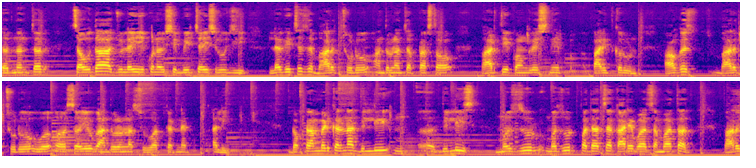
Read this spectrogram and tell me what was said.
तदनंतर चौदा जुलै एकोणीसशे बेचाळीस रोजी लगेचच भारत छोडो आंदोलनाचा प्रस्ताव भारतीय काँग्रेसने पारित करून ऑगस्ट भारत छोडो व असहयोग आंदोलनाला सुरुवात करण्यात आली. डॉक्टर आंबेडकरांना दिल्ली दिल्लीस मजूर मजूर पदाचा कार्यभार सांभाळतात. भारत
